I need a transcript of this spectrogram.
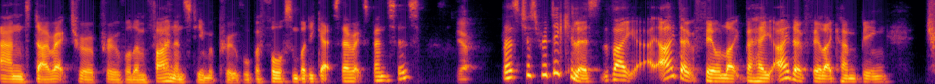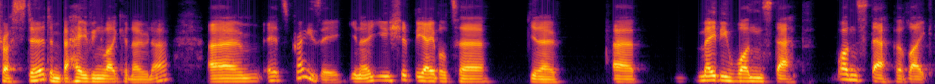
and director approval and finance team approval before somebody gets their expenses? Yeah. That's just ridiculous. Like I don't feel like behave I don't feel like I'm being trusted and behaving like an owner. Um, it's crazy. You know, you should be able to you know, uh, maybe one step, one step of like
